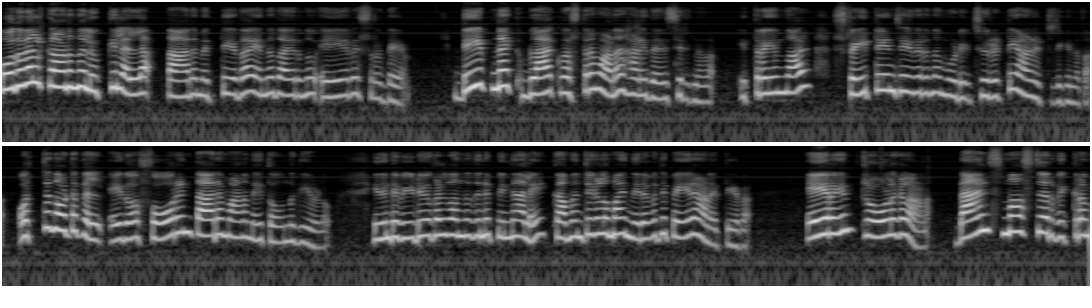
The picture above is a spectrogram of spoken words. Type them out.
പൊതുവിൽ കാണുന്ന ലുക്കിലല്ല താരം എത്തിയത് എന്നതായിരുന്നു ഏറെ ശ്രദ്ധേയം. ഡീപ് നെക്ക് ബ്ലാക്ക് വസ്ത്രമാണ് ഹണി ധരിച്ചിരുന്നത്. ഇത്രയും നാൾ സ്ട്രെയിറ്റ് ടേൺ ചെയ്തിരുന്ന മുടി ചുരുട്ടിയാണ് ഇട്ടിരിക്കുന്നത്. ഒറ്റ നോട്ടത്തിൽ ഏതോ ഫോറിൻ താരമാണെന്നേ തോന്നുകയുള്ളൂ. ഇതിന്റെ വീഡിയോകൾ വന്നതിന് പിന്നാലെ കമന്റുകളുമായി നിരവധി പേരാണ് എത്തിയത്. ഏറെയും ട്രോളുകളാണ്. ഡാൻസ് മാസ്റ്റർ വിക്രം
